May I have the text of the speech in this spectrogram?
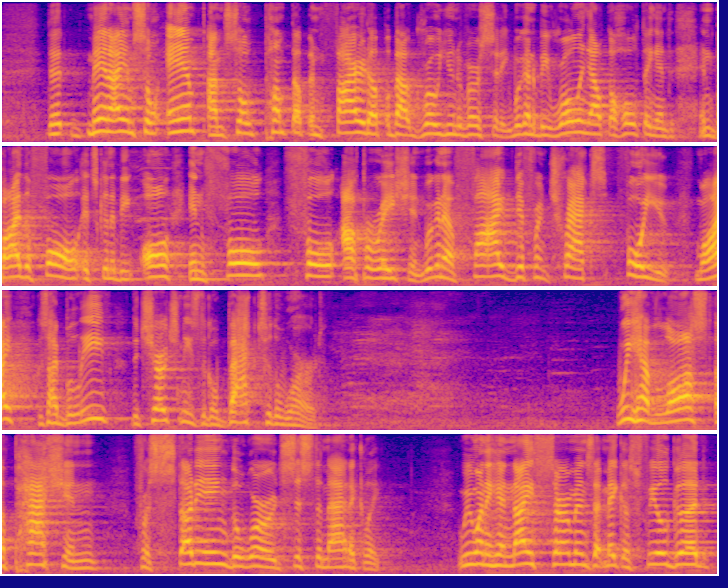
that, man, I am so amped, I'm so pumped up and fired up about Grow University. We're to be rolling out the whole thing, and, and by the fall, it's to be all in full, full operation. We're to have five different tracks for you. Why? Because I believe the church needs to go back to the Word. We have lost a passion for studying the Word systematically. We want to hear nice sermons that make us feel good.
